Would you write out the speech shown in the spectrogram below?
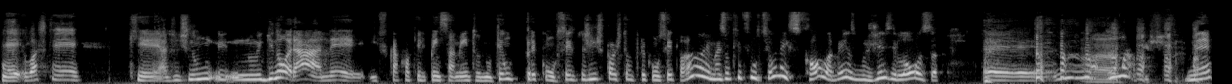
É, eu acho que é que a gente não, não ignorar, né, e ficar com aquele pensamento, não ter um preconceito, a gente pode ter um preconceito, ah, mas o que funciona é escola mesmo, giz e lousa, é, acho, né?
